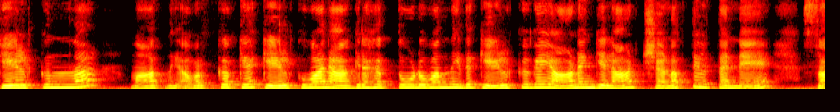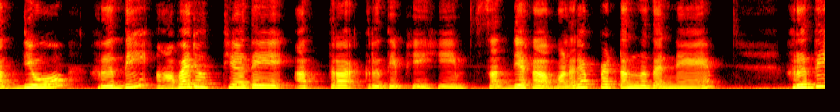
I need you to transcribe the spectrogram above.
കേൾക്കുന്ന മാ അവർക്കൊക്കെ കേൾക്കുവാൻ ആഗ്രഹത്തോട് വന്ന് ഇത് കേൾക്കുകയാണെങ്കിൽ ആ ക്ഷണത്തിൽ തന്നെ സദ്യോ ഹൃതി അവരുദ്ധ്യതേ അത്ര കൃതിഭിഹി. സദ്യ വളരെ പെട്ടെന്ന് തന്നെ ഹൃതി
